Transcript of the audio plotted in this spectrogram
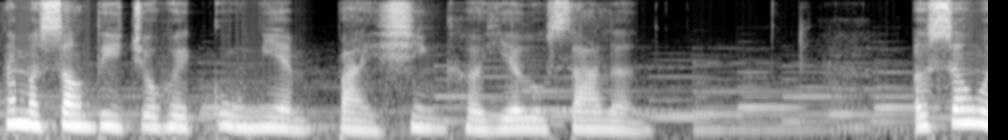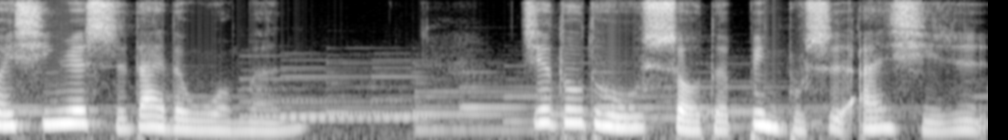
那么上帝就会顾念百姓和耶路撒冷。而身为新约时代的我们，基督徒守的并不是安息日。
